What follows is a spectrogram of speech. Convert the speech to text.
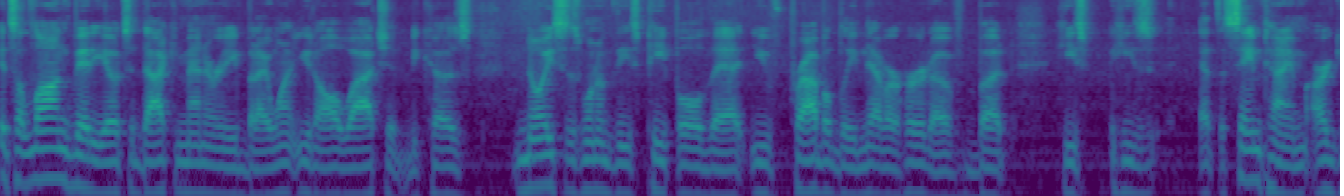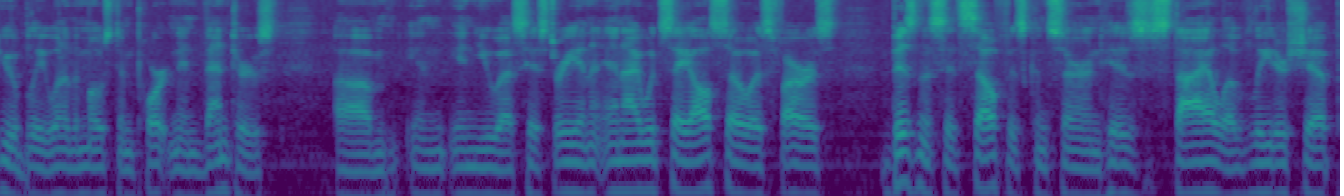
it's a long video. It's a documentary, but I want you to all watch it because Noyce is one of these people that you've probably never heard of, but he's he's at the same time, arguably one of the most important inventors um, in in U.S. history, and and I would say also as far as business itself is concerned, his style of leadership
